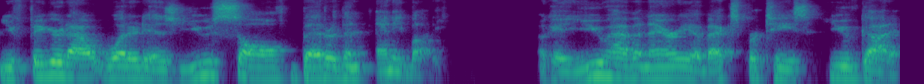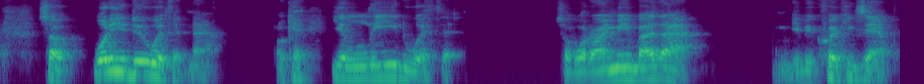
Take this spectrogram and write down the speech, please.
you figured out what it is you solve better than anybody. Okay, you have an area of expertise, you've got it. So what do you do with it now? Okay, you lead with it. So what do I mean by that? I'll give you a quick example.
